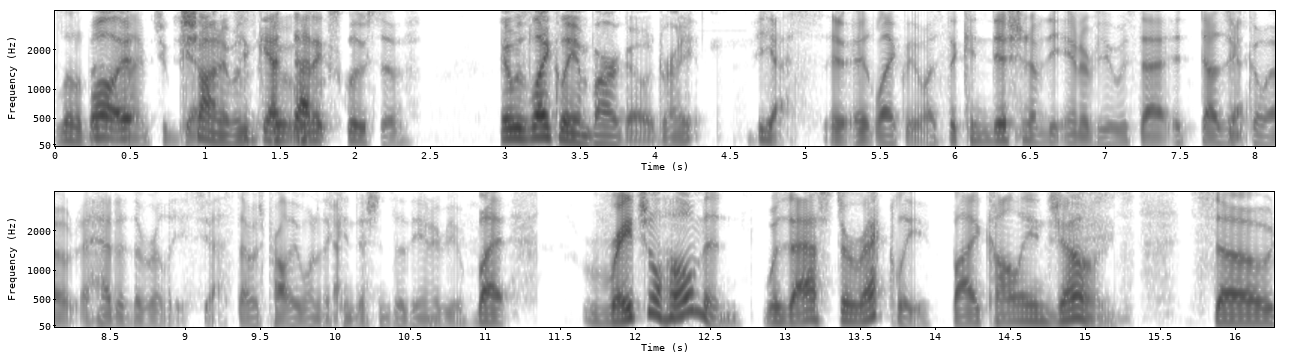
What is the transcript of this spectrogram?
little bit Well, of it- time to get, Sean, it was- to get it that was- exclusive. It was likely embargoed, right? Yes, it, it likely was. The condition of the interview was that it doesn't Yeah. go out ahead of the release. Yes, that was probably one of the conditions of the interview. But Rachel Homan was asked directly by Colleen Jones. So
